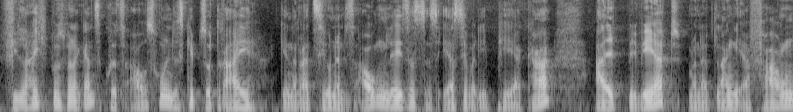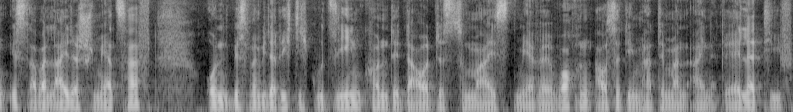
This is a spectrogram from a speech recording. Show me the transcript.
Vielleicht muss man da ganz kurz ausholen. Es gibt so drei Generationen des Augenlasers. Das erste war die PRK, alt bewährt, man hat lange Erfahrung, ist aber leider schmerzhaft Und bis man wieder richtig gut sehen konnte, dauert es zumeist mehrere Wochen. Außerdem hatte man ein relativ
